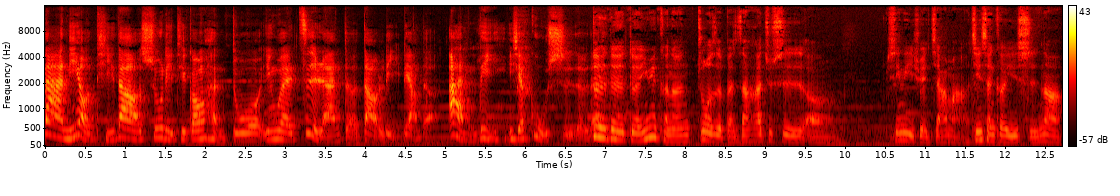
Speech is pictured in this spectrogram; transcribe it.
那你有提到书里提供很多因为自然得到力量的案例，一些故事，对不对？对对对，因为可能作者本身他就是呃心理学家嘛，精神科医师，那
